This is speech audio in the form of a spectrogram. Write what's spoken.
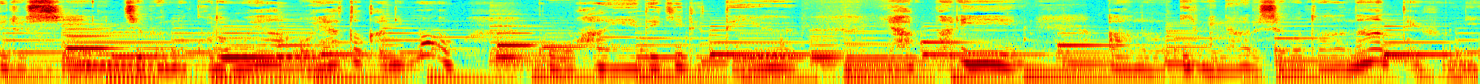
せるし自分の子供や親とかにもこう反映できるっていうやっぱりあの意味のある仕事だなっていうふうに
